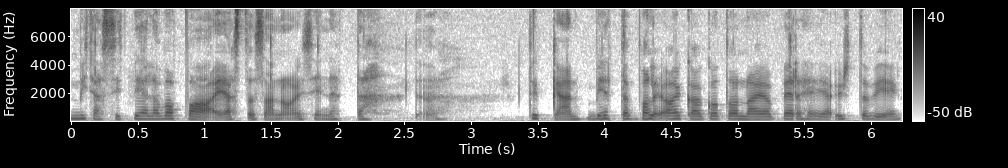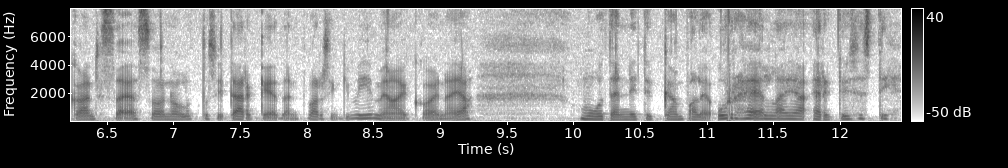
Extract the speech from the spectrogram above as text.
mitä sitten vielä vapaa-ajasta sanoisin, että tykkään viettää paljon aikaa kotona ja perheen ja ystävien kanssa ja se on ollut tosi tärkeää nyt varsinkin viime aikoina ja muuten niin tykkään paljon urheilla ja erityisesti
